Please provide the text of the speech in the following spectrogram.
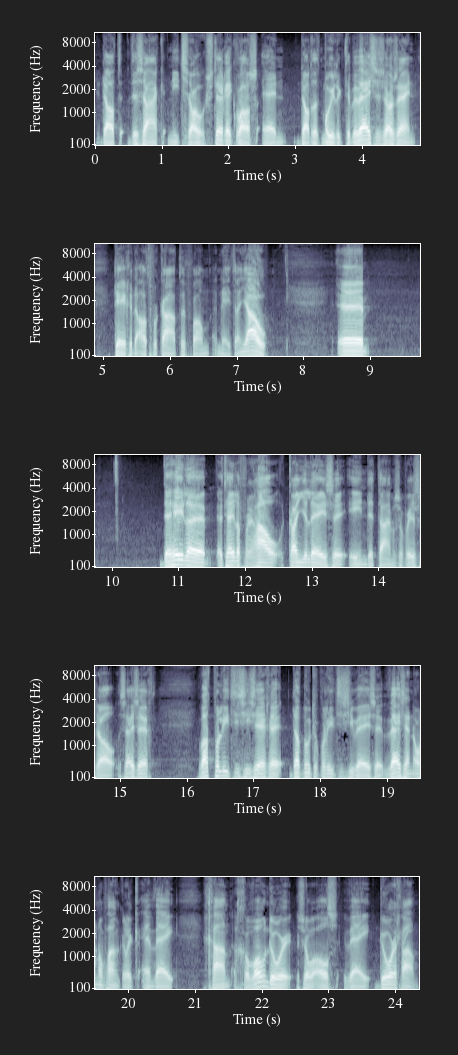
dat de zaak niet zo sterk was en dat het moeilijk te bewijzen zou zijn tegen de advocaten van Netanyahu. Uh, de hele, het hele verhaal kan je lezen in de Times of Israel. Zij zegt: wat politici zeggen, dat moeten politici wezen. Wij zijn onafhankelijk en wij gaan gewoon door zoals wij doorgaan.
